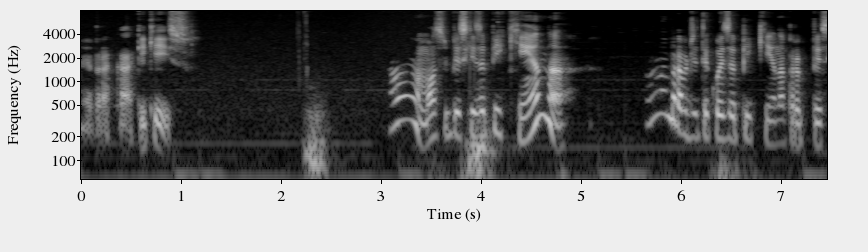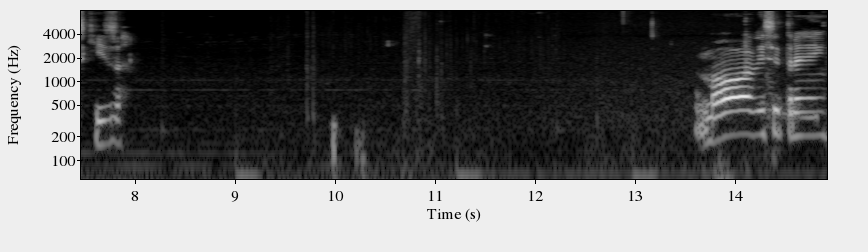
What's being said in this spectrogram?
É pra cá. O que, que é isso? Ah, amostra de pesquisa pequena. Não lembrava de ter coisa pequena para pesquisa. Move esse trem.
